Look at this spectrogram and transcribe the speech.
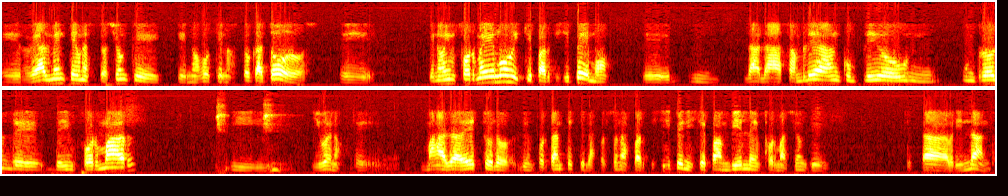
eh, realmente es una situación que, que, nos, que nos toca a todos. Eh, que nos informemos y que participemos. Eh, las asambleas han cumplido un, un rol de, informar y, bueno, más allá de esto, lo, importante es que las personas participen y sepan bien la información que se está brindando.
